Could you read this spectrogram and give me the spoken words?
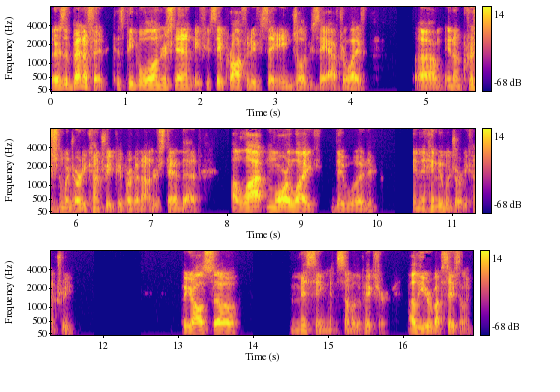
there's a benefit because people will understand if you say prophet if you say angel if you say afterlife um, in a Christian majority country, people are going to understand that a lot more like they would in a Hindu majority country. But you're also missing some of the picture. Ali, you're about to say something.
